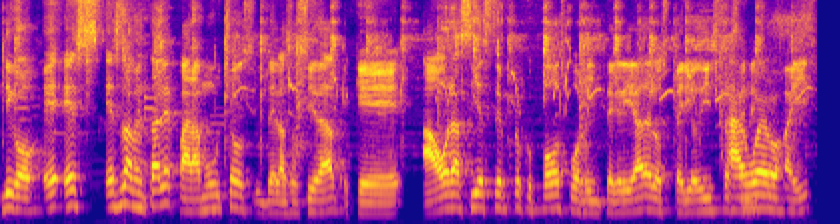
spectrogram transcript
digo, e, es, es lamentable para muchos de la sociedad que ahora sí estén preocupados por la integridad de los periodistas en este país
